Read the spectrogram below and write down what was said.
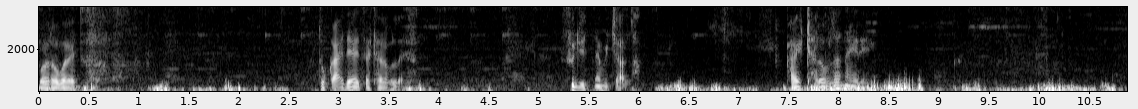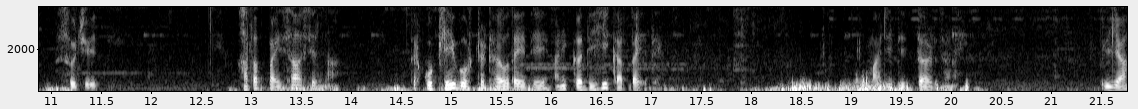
बरोबर आहे तुझं. तू काय द्यायचं ठरवलं आहेस सुजितनं विचारला. काही ठरवलं नाही रे. सुजित हातात पैसा असेल ना तर कुठलीही गोष्ट ठरवता येते आणि कधीही करता येते. माझी तिथं अडचण आहे. प्रिया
